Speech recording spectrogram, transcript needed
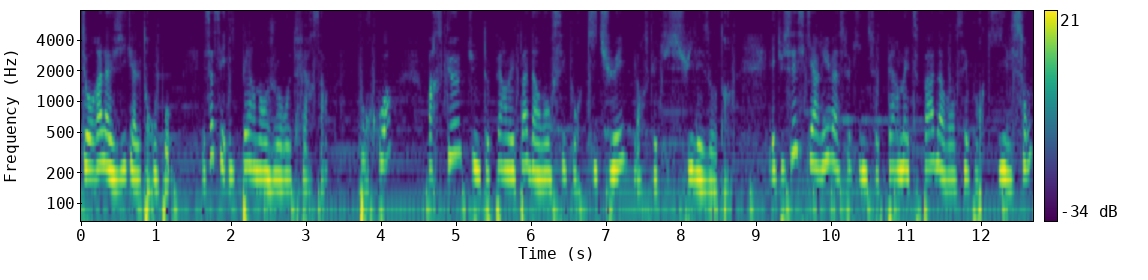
tu auras la vie qu'a le troupeau. Et ça c'est hyper dangereux de faire ça. Pourquoi? Parce que tu ne te permets pas d'avancer pour qui tu es lorsque tu suis les autres. Et tu sais ce qui arrive à ceux qui ne se permettent pas d'avancer pour qui ils sont?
